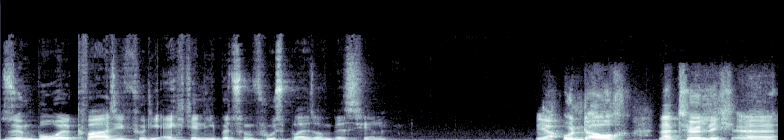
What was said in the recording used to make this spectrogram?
Symbol quasi für die echte Liebe zum Fußball so ein bisschen. Ja, und auch natürlich äh,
